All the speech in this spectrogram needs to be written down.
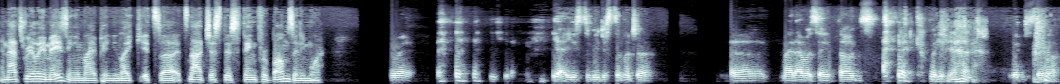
and that's really amazing in my opinion. Like it's uh it's not just this thing for bums anymore. Right. yeah. yeah, it used to be just a bunch of uh, like my dad would say thugs coming yeah. fight, you know.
